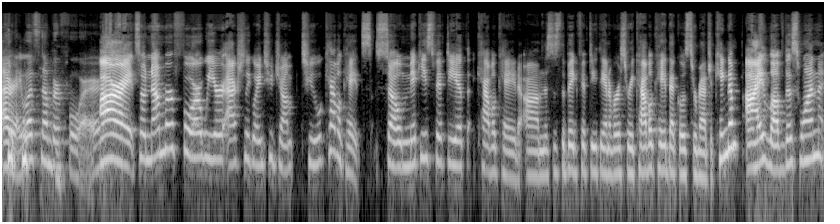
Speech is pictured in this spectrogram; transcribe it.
All right, what's number four? All right. So number four, we are actually going to jump to cavalcades. So Mickey's 50th cavalcade. Um, this is the big 50th anniversary cavalcade that goes through Magic Kingdom. I love this one.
